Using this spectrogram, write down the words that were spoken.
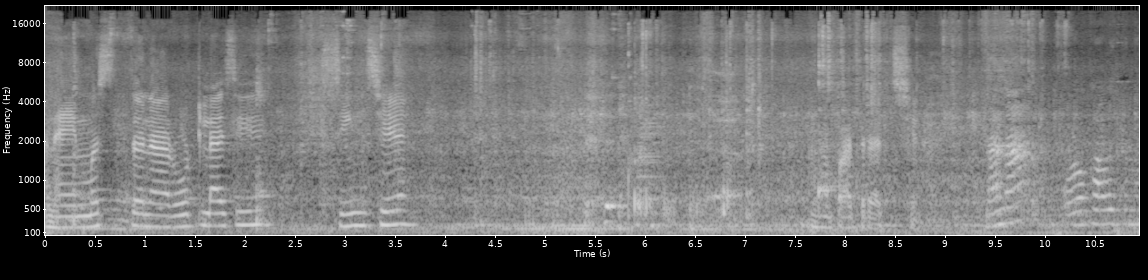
અને મસ્તના રોટલા છે સિંગ છે. આ પાત્રા જ છે. ના ના ઓળો ખાવો તમે.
